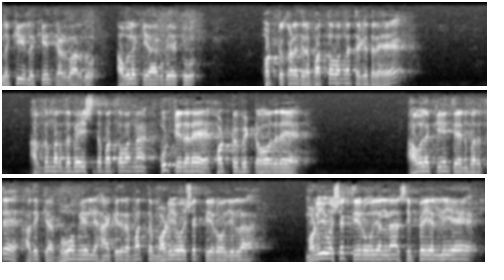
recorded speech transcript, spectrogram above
ಲಕಿ ಲಕಿ ಅಂತ ಹೇಳಬಾರದು. ಅವಲಕ್ಕಿ ಆಗಬೇಕು. ಹೊಟ್ಟು ಕಳೆದರೆ ಭತ್ತವನ್ನ ತೆಗೆದರೆ, ಅರ್ಧಂಬರ್ಧ ಬೇಯಿಸಿದ ಭತ್ತವನ್ನ ಕುಟ್ಟಿದರೆ, ಹೊಟ್ಟು ಬಿಟ್ಟು ಹೋದರೆ, ಅವಲಕ್ಕಿ ಅಂತ ಏನು ಬರುತ್ತೆ? ಅದಕ್ಕೆ ಭೂಮಿಯಲ್ಲಿ ಹಾಕಿದರೆ ಮತ್ತೆ ಮೊಳೆಯುವ ಶಕ್ತಿ ಇರೋದಿಲ್ಲ. ಮೊಳೆಯುವ ಶಕ್ತಿ ಇರುವುದೆಲ್ಲ ಸಿಪ್ಪೆಯಲ್ಲಿಯೇ.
